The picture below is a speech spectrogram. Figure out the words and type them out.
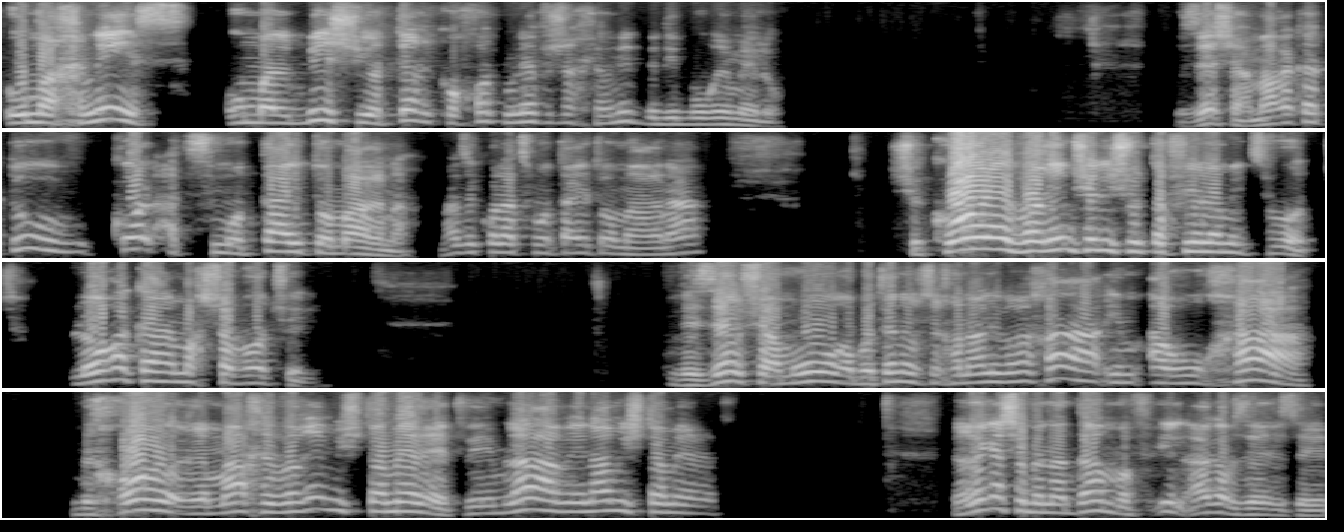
הוא מכניס הוא מלביש יותר כוחות מנפש החיונית בדיבורים אלו. זה שאמר הכתוב, כל עצמותיי תאמרנה. מה זה כל עצמותיי תאמרנה? שכל האיברים שלי שותפים למצוות, לא רק המחשבות שלי. וזהו שאמרו רבותינו זיכרונם לברכה, אם ארוחה בכל רמ"ח איברים משתמרת, ואם לאו אינה משתמרת. ברגע שבן אדם מפעיל, אגב זה, זה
